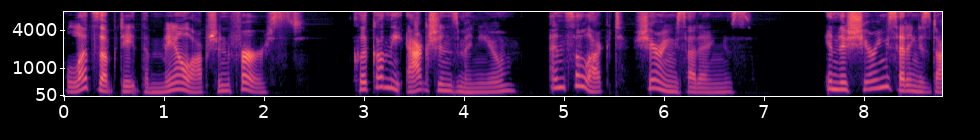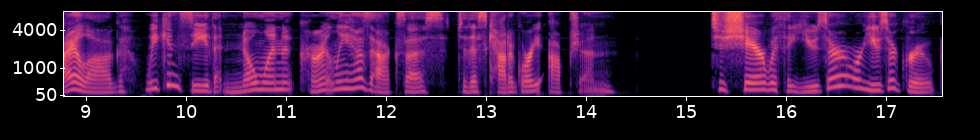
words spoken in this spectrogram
let's update the Male option first click on the Actions menu and select Sharing Settings. In the Sharing Settings dialog, we can see that no one currently has access to this category option. To share with a user or user group,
